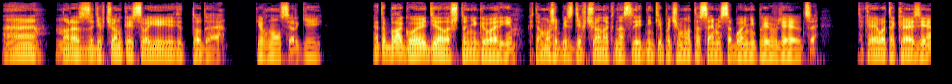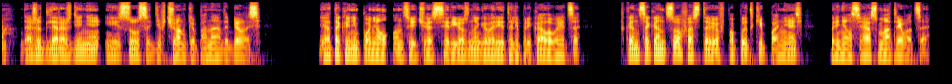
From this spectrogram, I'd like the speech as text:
«А, ну раз за девчонкой своей едет, то да», — кивнул Сергей. «Это благое дело, что не говори. К тому же без девчонок наследники почему-то сами собой не появляются. Такая вот оказия. Даже для рождения Иисуса девчонка понадобилась». Я так и не понял, он сейчас серьезно говорит или прикалывается. В конце концов, оставив попытки понять, принялся осматриваться.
